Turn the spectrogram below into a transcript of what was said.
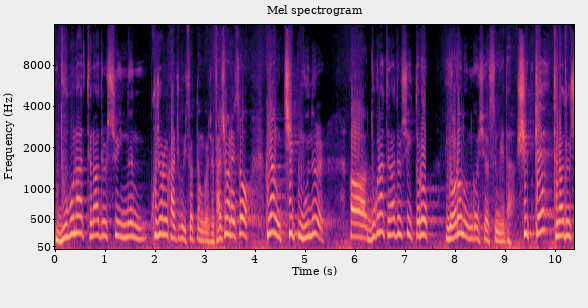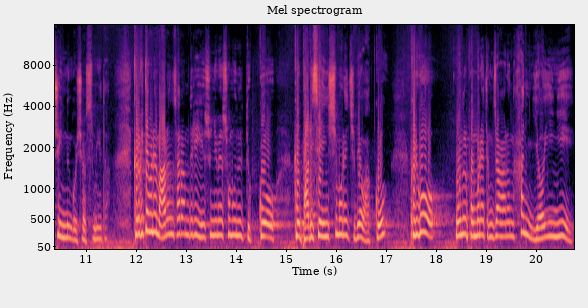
누구나 드나들 수 있는 구조를 가지고 있었던 거죠. 다시 말해서 그냥 집 문을 어, 누구나 드나들 수 있도록 열어놓은 것이었습니다. 쉽게 드나들 수 있는 곳이었습니다. 그렇기 때문에 많은 사람들이 예수님의 소문을 듣고 그 바리새인 시몬의 집에 왔고 그리고 오늘 본문에 등장하는 한 여인이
